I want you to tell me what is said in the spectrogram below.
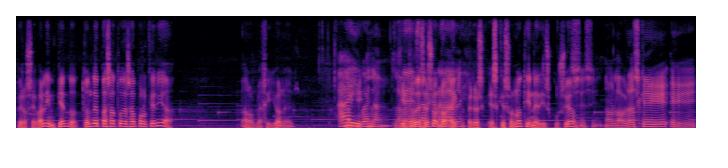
pero se va limpiando. ¿Dónde pasa toda esa porquería? A los mejillones. Ay, bueno. La, eso, no, pero es, es, que eso no tiene discusión. Sí, sí. No, la verdad es que eh,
